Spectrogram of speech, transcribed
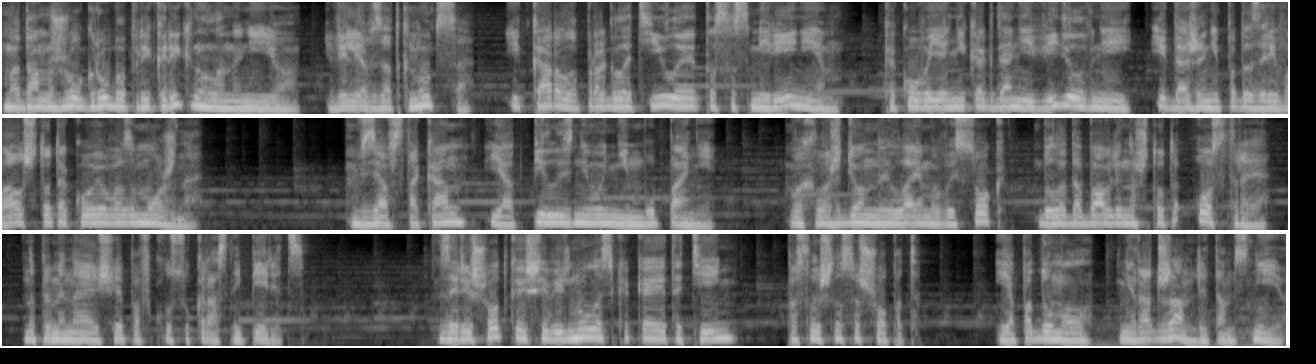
Мадам Жу грубо прикрикнула на нее, велев заткнуться, и Карла проглотила это со смирением, какого я никогда не видел в ней и даже не подозревал, что такое возможно. Взяв стакан, я отпил из него нимбу пани. В охлажденный лаймовый сок было добавлено что-то острое, напоминающее по вкусу красный перец. За решеткой шевельнулась какая-то тень, послышался шепот. Я подумал, не Раджан ли там с нею.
